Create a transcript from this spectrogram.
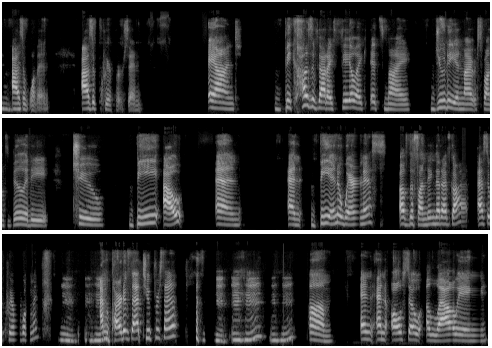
mm-hmm. as a woman, as a queer person. And because of that, I feel like it's my duty and my responsibility to be out and and be in awareness of the funding that I've got as a queer woman. Mm-hmm. I'm a part of that 2%. mm-hmm. Mm-hmm. Um, and and also allowing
